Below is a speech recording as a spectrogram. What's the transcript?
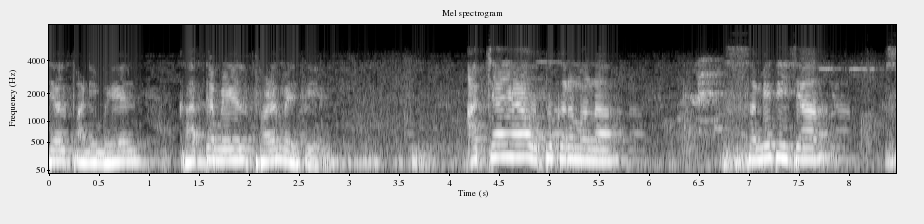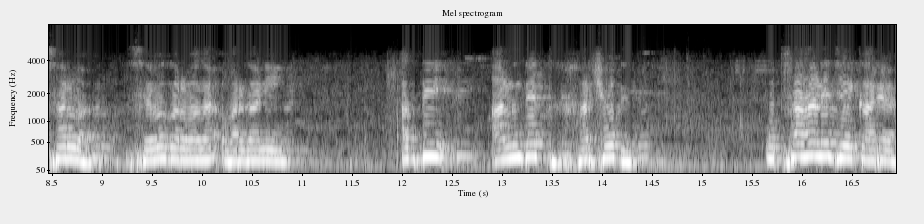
जल पाणी मिळेल खाद्य मिळेल फळं मिळतील. आजच्या या उपक्रमाला समितीच्या सर्व सेवक वर्गा वर्गाने अगदी आनंदित हर्षोदित उत्साहाने जे कार्य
